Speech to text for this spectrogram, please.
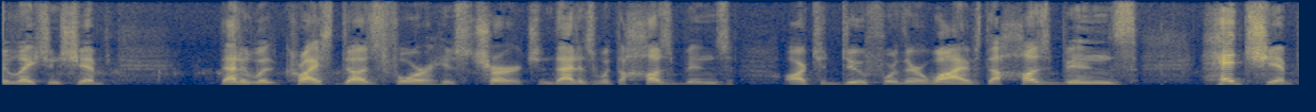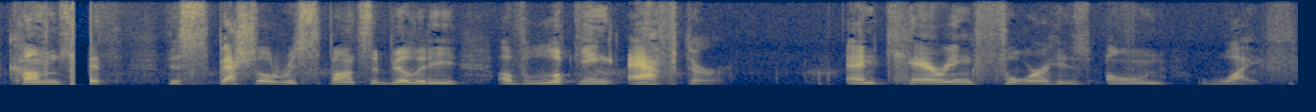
relationship. That is what Christ does for his church, and that is what the husbands are to do for their wives. The husband's headship comes with this special responsibility of looking after and caring for his own wife.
